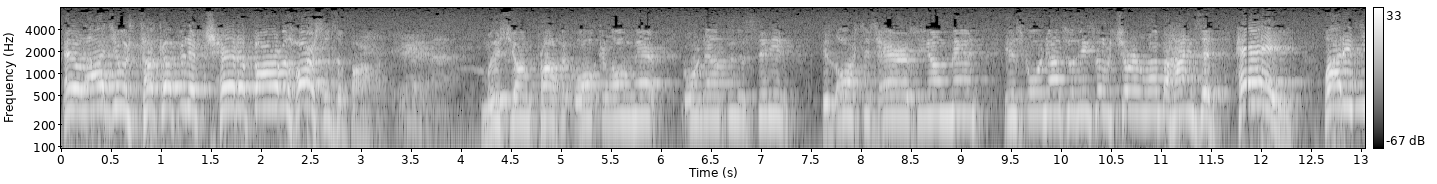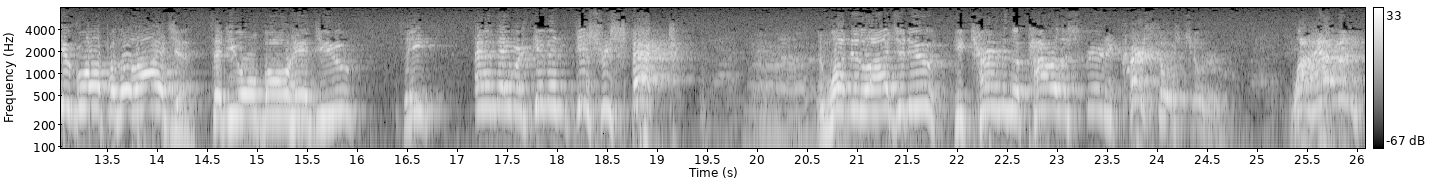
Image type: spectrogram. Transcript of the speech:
And Elijah was tucked up in a chariot of fire with horses of fire. And this young prophet walking along there, going down through the city, and he lost his hair as a young man, he was going down, so these little children run behind him and said, Hey, why didn't you go up with Elijah? Said, you old bald head, you. See? And they were given disrespect. And what did Elijah do? He turned in the power of the Spirit and cursed those children. What happened?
